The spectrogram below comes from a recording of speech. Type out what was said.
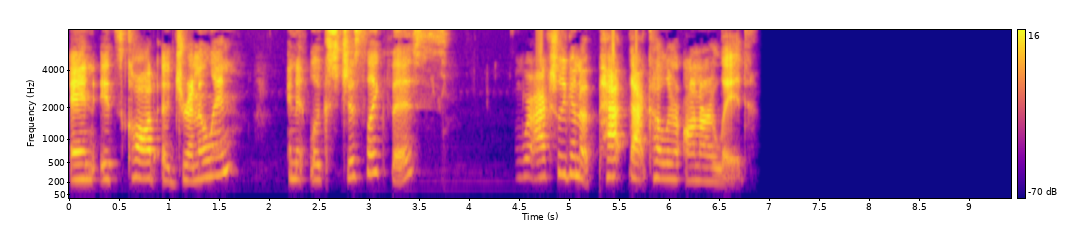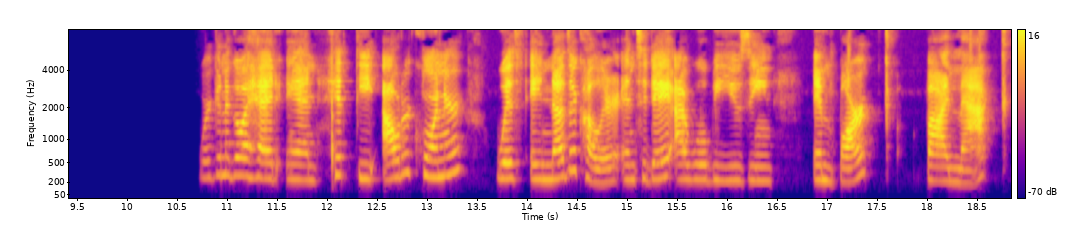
And it's called Adrenaline. And it looks just like this. We're actually going to pat that color on our lid. We're going to go ahead and hit the outer corner with another color and today I will be using Embark by MAC.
